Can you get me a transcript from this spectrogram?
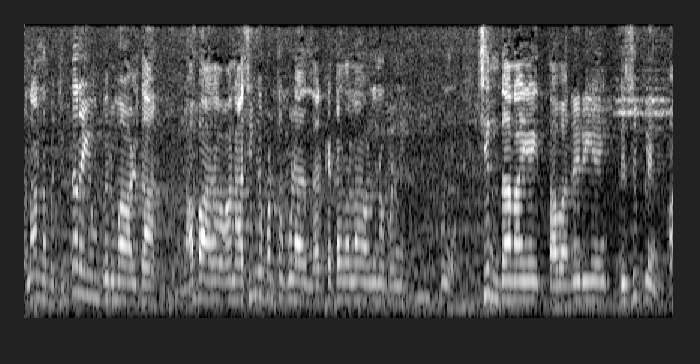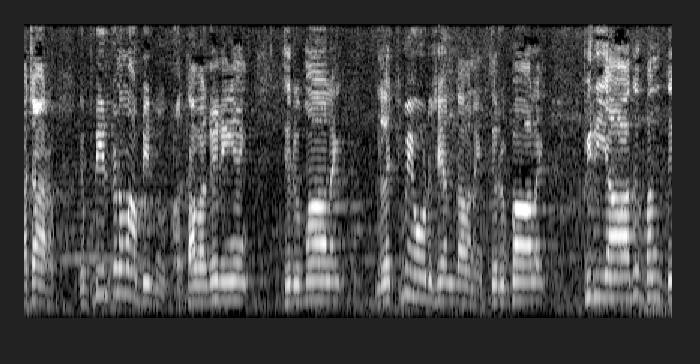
ஆனால் நம்ம சிந்தனையும் பெருமாள் தான். நம்ம அவனை- அசிங்கப்படுத்தக்கூடாது இந்த கெட்டதெல்லாம் யோஜனை பண்ணி. சிந்தனையை தவ நெறியை டிசிப்ளின் ஆச்சாரம். எப்படி இருக்கணுமோ அப்படி இருக்கணும். தவ நெறியை திருமாலை லட்சுமியோடு சேர்ந்தவனை திருமாலை பிரியாது வந்து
